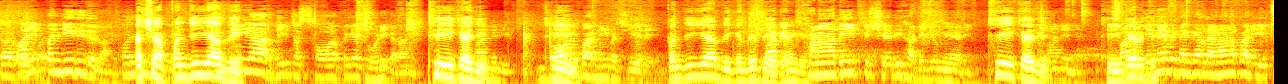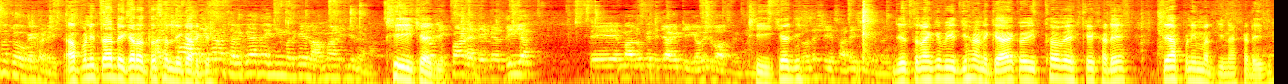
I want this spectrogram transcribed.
ਕਰ ਭਾਜੀ 25 ਦੀ ਦੇ ਦਾਂਗੇ। ਅੱਛਾ 25000 ਦੀ। 20000 ਦੀ ਵਿੱਚ 100 ਰੁਪਏ ਛੋੜ ਹੀ ਕਰਾਂਗੇ। ਠੀਕ ਹੈ ਜੀ। ਹਾਂਜੀ ਜੀ। ਬਹੁਤ ਬਾਨੀ ਮੱਛੀ ਇਹਦੇ। 25000 ਦੀ ਕਹਿੰਦੇ ਦੇ ਬਾਕੀ ਦੇਣਗੇ। ਫਣਾ ਦੀ ਪਿੱਛੇ ਦੀ ਸਾਡੀ ਜ਼ਿੰਮੇਵਾਰੀ। ਠੀਕ ਹੈ ਜੀ। ਹਾਂਜੀ ਜੀ। ਠੀਕ ਹੈ ਬਾਕੀ ਵੀਰ ਜੀ। ਜਿੰਨੇ ਵੀ ਡੰਗਰ ਲੈਣਾ ਨਾ ਭਾਜੀ ਇੱਥੋਂ ਚੋ ਕੇ ਖੜੇ। ਆਪਣੀ ਤੁਹਾਡੇ ਘਰੋਂ ਤਸੱਲੀ ਕਰਕੇ। ਘਰੋਂ ਚਲ ਗਿਆ ਤਾਂ ਅਸੀਂ ਮੁੜ ਕੇ ਲਾਮਾ ਨਹੀਂ ਜੀ ਲੈਣਾ। ਠੀਕ ਹੈ ਜੀ। ਪਹਾੜੇ ਦੇ ਮਿਲਦੀ ਆ। ਤੇ ਮੰਨ ਲਓ ਕਿਤੇ ਜਾ ਕੇ ਟੀਕਾ ਵੀ ਲਵਾ ਸਕਦੀ ਠੀਕ ਹੈ ਜੀ। ਦੁੱਧ 6 6.5 ਕਿਲੋ ਜਿਸ ਤਰ੍ਹਾਂ ਕਿ ਵੀਰ ਜੀ ਹਣ ਕਿਹਾ ਕੋਈ ਇੱਥੋਂ ਵੇਖ ਕੇ ਖੜੇ ਤੇ ਆਪਣੀ ਮਰਜ਼ੀ ਨਾਲ ਖੜੇ ਜੀ।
